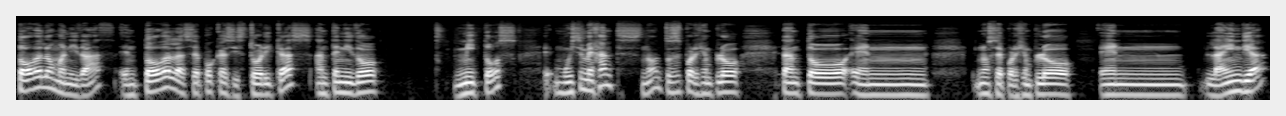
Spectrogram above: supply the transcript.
toda la humanidad, en todas las épocas históricas, han tenido mitos eh, muy semejantes, ¿no? Entonces, por ejemplo, tanto en, no sé, por ejemplo, en la India,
